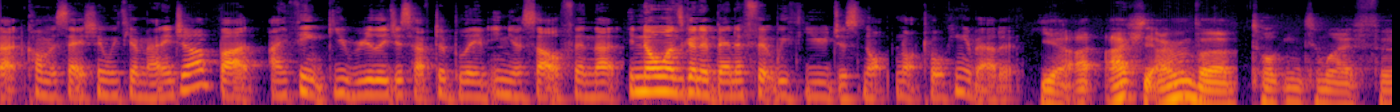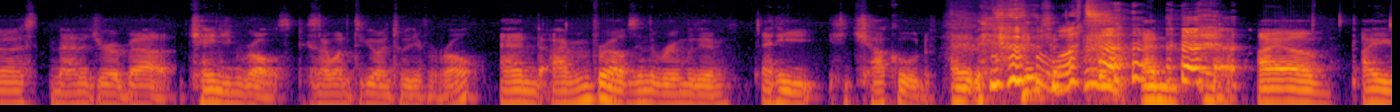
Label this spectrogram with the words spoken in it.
that conversation with your manager but i think you really just have to believe in yourself and that no one's going to benefit with you just not not talking about it Yeah, I, actually, I remember talking to my first manager about changing roles because I wanted to go into a different role. And I remember I was in the room with him, and he he chuckled. And, What? and I um I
